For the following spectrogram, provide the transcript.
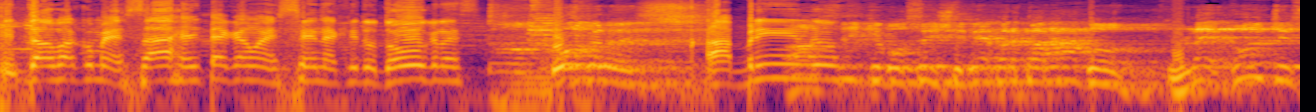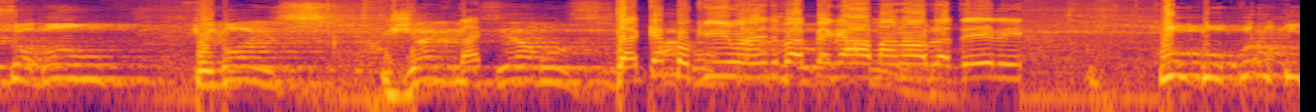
Então vai começar, a gente pega uma cena aqui do Douglas, Douglas, abrindo. assim que você estiver preparado, levante sua mão que nós já iniciamos. Daqui a pouquinho a gente vai pegar a manobra dele. Tudo pronto,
